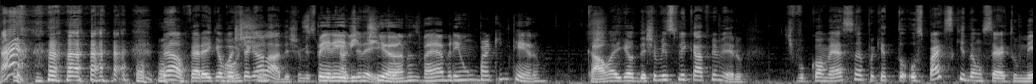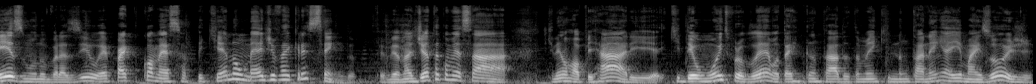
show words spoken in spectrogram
Ah! Não, pera aí que eu vou Oxe, chegar lá, deixa eu me explicar Esperei 20 direito. anos, vai abrir um parque inteiro. Calma aí, que eu- deixa eu me explicar primeiro. Tipo, começa porque to- os parques que dão certo mesmo no Brasil é parque que começa pequeno, médio e vai crescendo. Entendeu? Não adianta começar que nem o Hop Harry, que deu muito problema, o Terra Encantada também, que não tá nem aí mais hoje,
